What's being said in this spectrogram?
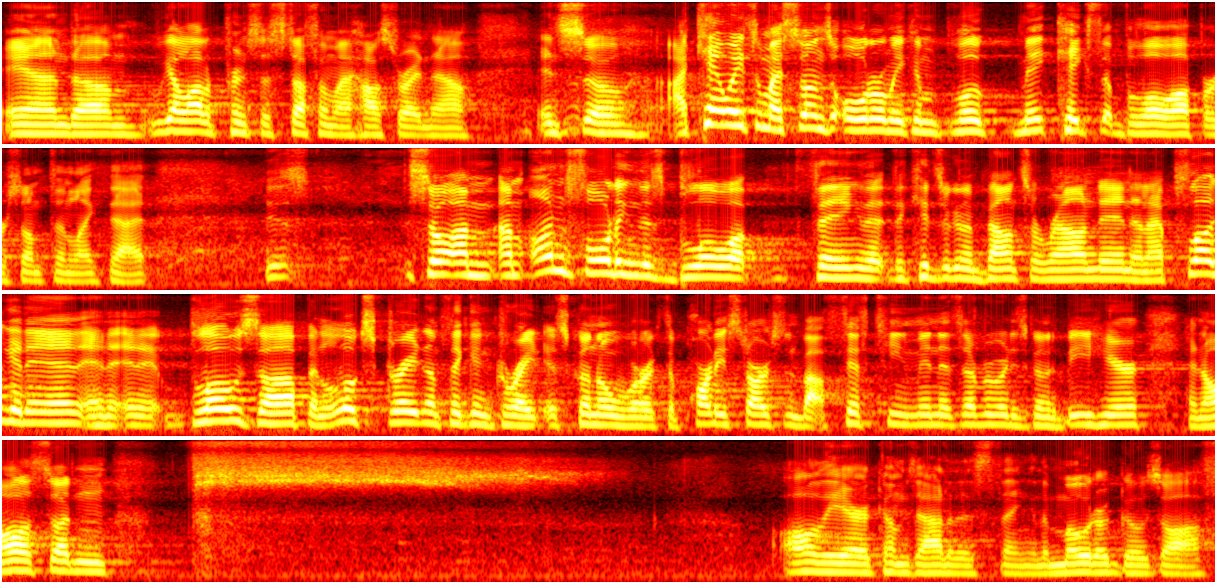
And um, we got a lot of princess stuff in my house right now. And so I can't wait till my son's older and we can blow, make cakes that blow up or something like that. So I'm, I'm unfolding this blow up thing that the kids are going to bounce around in, and I plug it in, and, and, it blows up, and it looks great. And I'm thinking, great, it's going to work. The party starts in about 15 minutes. Everybody's going to be here, and all of a sudden, all the air comes out of this thing and the motor goes off.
